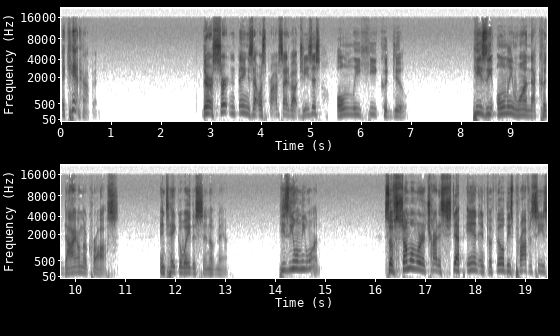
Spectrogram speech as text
It can't happen. There are certain things that was prophesied about Jesus only he could do. He's the only one that could die on the cross and take away the sin of man. He's the only one. So if someone were to try to step in and fulfill these prophecies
